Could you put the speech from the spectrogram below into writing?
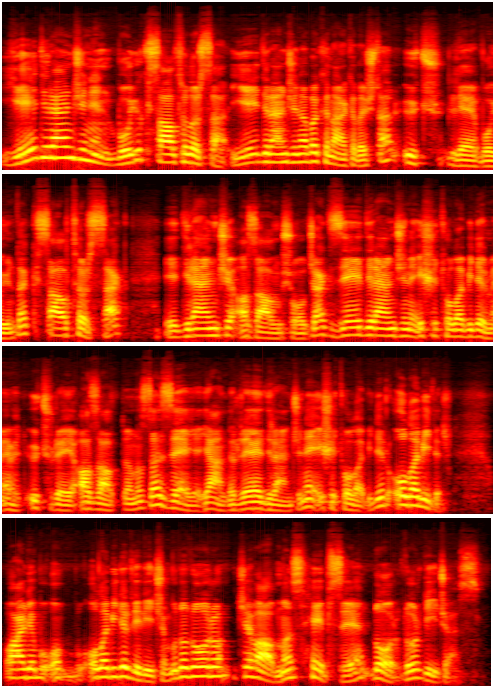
Y direncinin boyu kısaltılırsa, Y direncine bakın arkadaşlar 3L boyunda kısaltırsak e, direnci azalmış olacak. Z direncine eşit olabilir mi? Evet 3R'yi azalttığımızda Z'ye yani R direncine eşit olabilir. Olabilir. O halde bu, bu olabilir dediği için bu da doğru. Cevabımız hepsi doğrudur diyeceğiz.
